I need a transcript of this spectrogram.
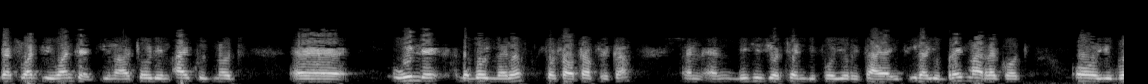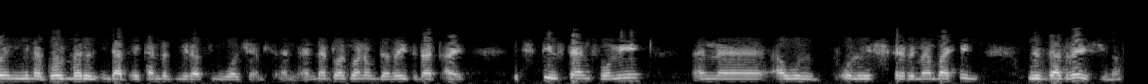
that's what we wanted. You know, I told him I could not uh, win the, the gold medal for South Africa. And, and this is your turn before you retire. It's either you break my record or you go and win a gold medal in that 800 meters in World Champs. And, and that was one of the races that I, it still stands for me and uh, I will always remember him with that race, you know.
